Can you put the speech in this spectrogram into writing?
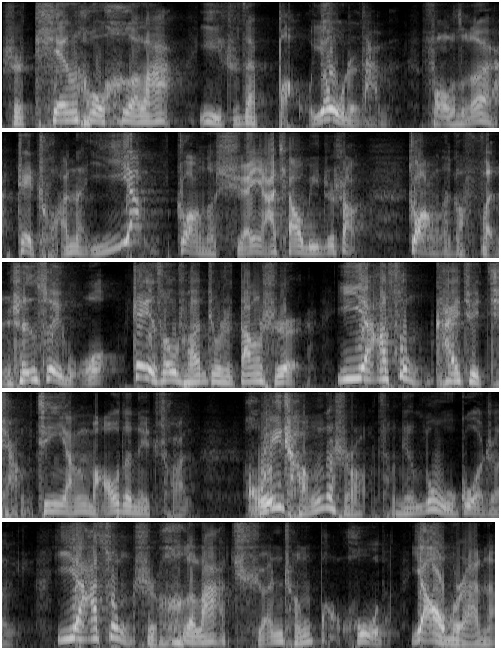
是天后赫拉一直在保佑着他们，否则啊，这船呢一样撞到悬崖峭壁之上，撞了个粉身碎骨。这艘船就是当时。伊押宋开去抢金羊毛的那船，回城的时候曾经路过这里。伊押宋是赫拉全程保护的，要不然呢，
